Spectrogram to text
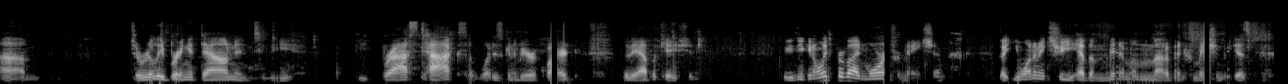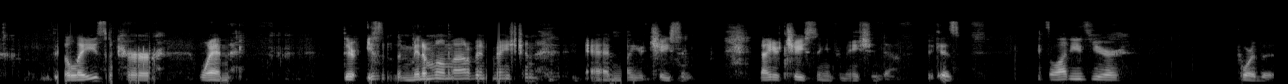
um, to really bring it down into the the brass tacks of what is going to be required for the application. Because you can always provide more information, but you want to make sure you have a minimum amount of information because the delays occur when there isn't the minimum amount of information and now you're chasing now you're chasing information down because it's a lot easier for the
